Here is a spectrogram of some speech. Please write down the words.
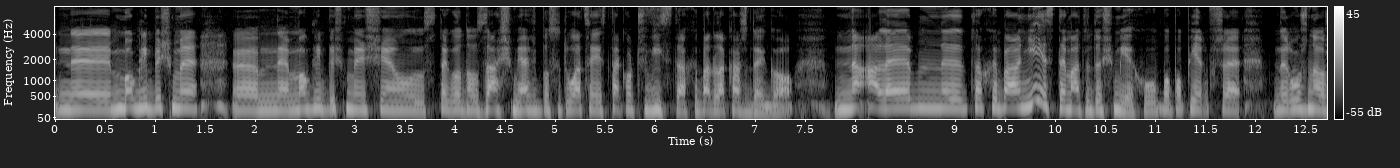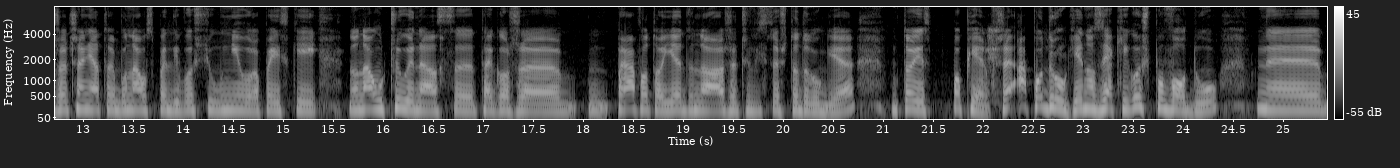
E, Moglibyśmy, moglibyśmy się z tego no, zaśmiać, bo sytuacja jest tak oczywista chyba dla każdego. No ale mm, to chyba nie jest temat do śmiechu, bo po pierwsze różne orzeczenia Trybunału Sprawiedliwości Unii Europejskiej no, nauczyły nas e, tego, że mm, prawo to jedno, a rzeczywistość to drugie. To jest po pierwsze, a po drugie, no z jakiegoś powodu e,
